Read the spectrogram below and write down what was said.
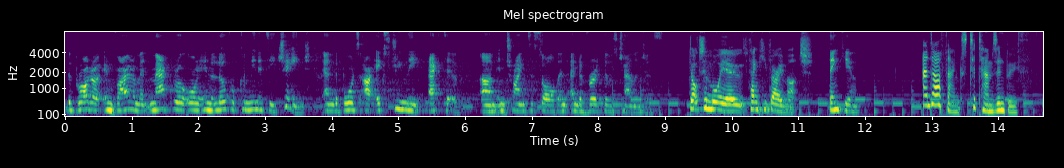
the broader environment, macro or in the local community, change. And the boards are extremely active um, in trying to solve and, and avert those challenges. Dr. Moyo, thank you very much. Thank you. And our thanks to Tamzin Booth.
